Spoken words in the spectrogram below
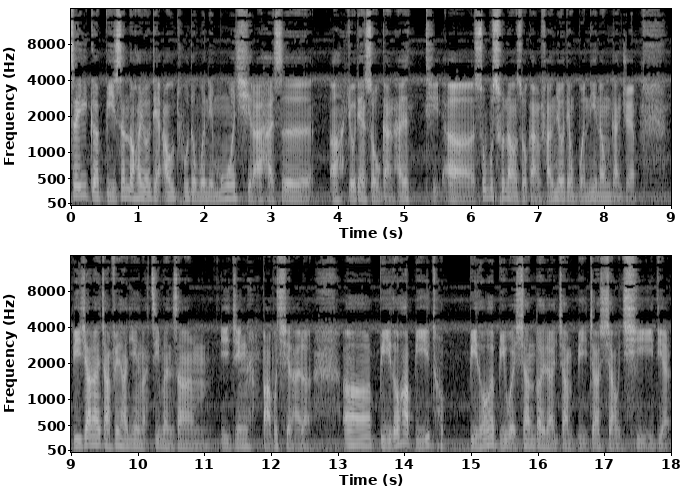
这一个笔身的话，有点凹凸的纹理，摸起来还是啊有点手感，还是挺呃说不出那种手感，反正有点纹理那种感觉。笔尖来讲非常硬了，基本上已经拔不起来了。呃，笔的话，笔头、笔头和笔尾相对来讲比较小气一点。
